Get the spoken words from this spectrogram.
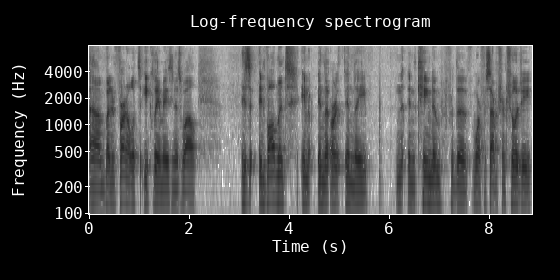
Um, but Inferno looks equally amazing as well. His involvement in in the Earth in the in Kingdom for the War for Cybertron trilogy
